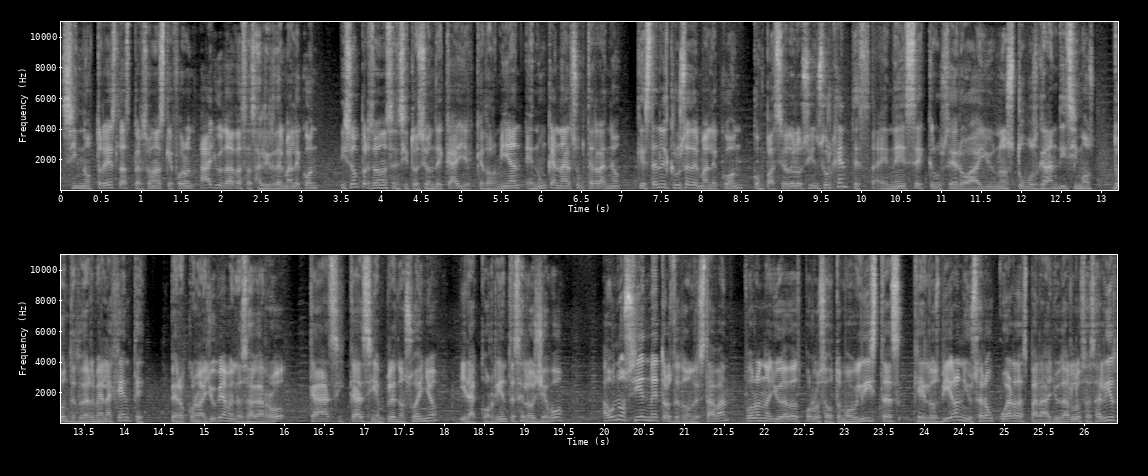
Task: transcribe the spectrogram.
sino tres las personas que fueron ayudadas a salir del malecón, y son personas en situación de calle, que dormían en un canal subterráneo que está en el cruce del malecón con Paseo de los Insurgentes. En ese crucero hay unos tubos grandísimos donde duerme la gente, pero con la lluvia me los agarró casi casi en pleno sueño y la corriente se los llevó. A unos 100 metros de donde estaban, fueron ayudados por los automovilistas que los vieron y usaron cuerdas para ayudarlos a salir.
